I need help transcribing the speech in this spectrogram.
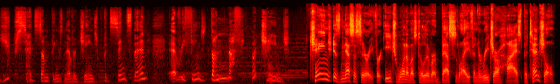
You said some things never change, but since then, everything's done nothing but change. Change is necessary for each one of us to live our best life and to reach our highest potential.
